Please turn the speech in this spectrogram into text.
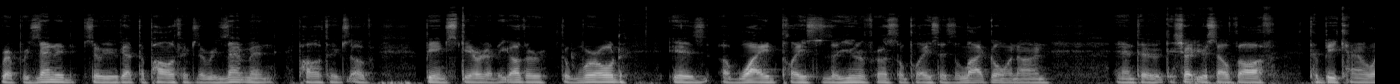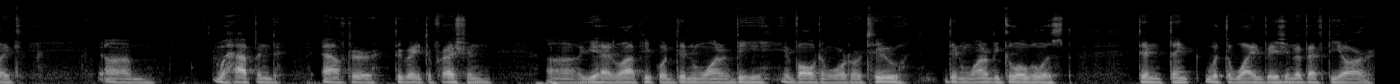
represented. So you've got the politics of resentment politics of being scared of the other. The world is a wide place, it's a universal place. There's a lot going on. And to, to shut yourself off, to be kind of like um, what happened after the Great Depression, uh, you had a lot of people didn't want to be involved in World War II, didn't want to be globalist, didn't think with the wide vision of FDR.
